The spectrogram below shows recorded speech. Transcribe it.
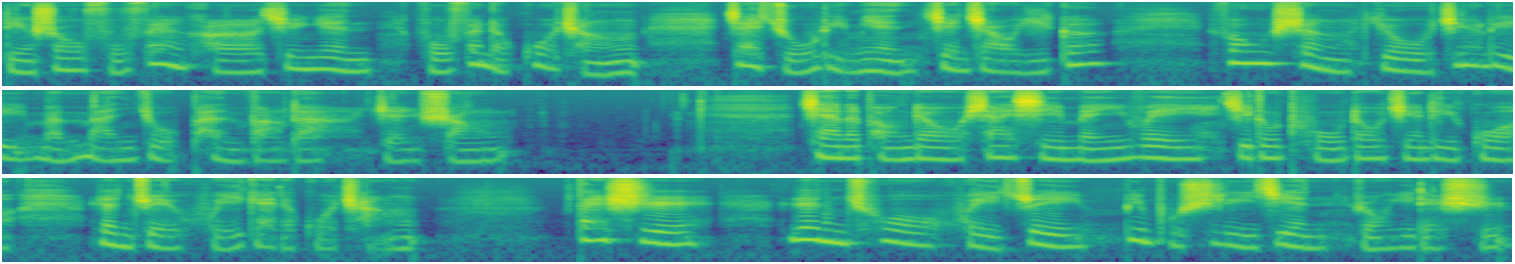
领受福分和经验福分的过程，在主里面建造一个丰盛又经历满满有盼望的人生。亲爱的朋友，相信每一位基督徒都经历过认罪悔改的过程，但是。认错悔罪并不是一件容易的事。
